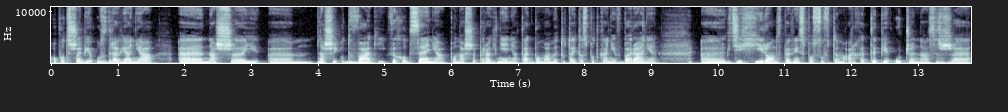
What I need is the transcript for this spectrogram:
o potrzebie uzdrawiania e, naszej, naszej odwagi, wychodzenia po nasze pragnienia, tak? Bo mamy tutaj to spotkanie w Baranie, e, gdzie Chiron w pewien sposób w tym archetypie uczy nas, że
